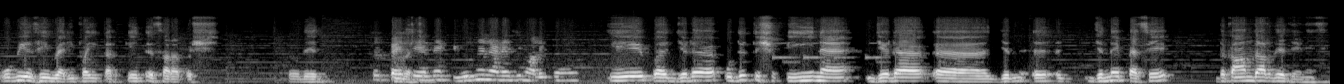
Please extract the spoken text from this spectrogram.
ਉਹ ਵੀ ਅਸੀਂ ਵੈਰੀਫਾਈ ਕਰਕੇ ਤੇ ਸਾਰਾ ਕੁਝ ਉਹਦੇ ਸਰ ਪੈਸੇ ਇਹਨੇ ਅਕਿਊਜ਼ ਨੇ ਲੈਣੇ ਸੀ ਮਾਲਿਕ ਤੋਂ? ਇਹ ਅ, ਜਿਹੜਾ ਉਹਦੇ ਤੇ ਸ਼ੌਕੀਨ ਹੈ ਜਿਹੜਾ ਅ, ਜਿਨ- ਅ, ਜਿੰਨੇ ਪੈਸੇ ਦੁਕਾਨਦਾਰ ਦੇ ਦੇਣੇ ਸੀ।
